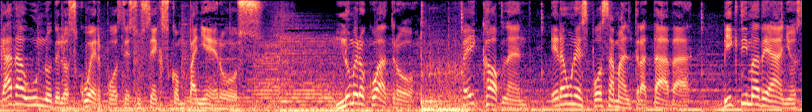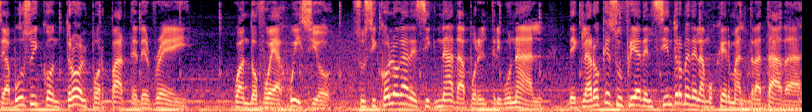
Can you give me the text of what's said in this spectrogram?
cada uno de los cuerpos de sus ex compañeros. Número 4. Faye Copland era una esposa maltratada, víctima de años de abuso y control por parte de Ray. Cuando fue a juicio, su psicóloga designada por el tribunal declaró que sufría del síndrome de la mujer maltratada,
